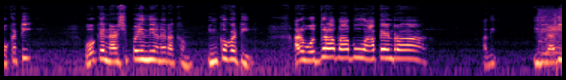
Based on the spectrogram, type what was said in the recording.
ఒకటి ఓకే నడిచిపోయింది అనే రకం. ఇంకొకటి అరే వద్దురా బాబు ఆపేండ్రా అది ఇది అది.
